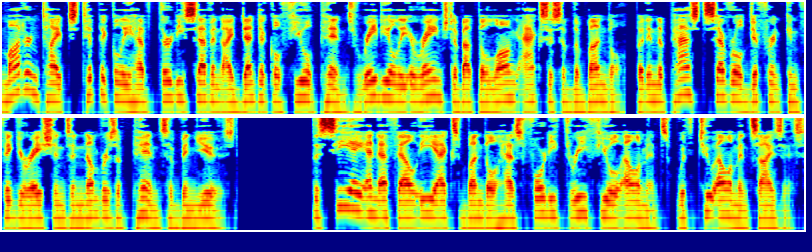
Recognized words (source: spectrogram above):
Modern types typically have 37 identical fuel pins radially arranged about the long axis of the bundle, but in the past several different configurations and numbers of pins have been used. The CANFLEX bundle has 43 fuel elements, with two element sizes.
